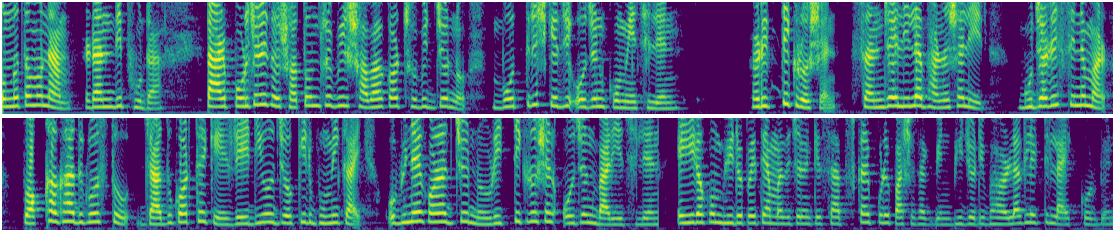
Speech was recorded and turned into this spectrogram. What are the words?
অন্যতম নাম রণদীপ হুডা। তার পরিচালিত স্বতন্ত্র বীর সভাকর ছবির জন্য বত্রিশ কেজি ওজন কমিয়েছিলেন। ঋত্বিক রোশন, সঞ্জয় লীলা ভানুশালীর গুজারি সিনেমার পক্ষাঘাতগ্রস্ত জাদুকর থেকে রেডিও জকির ভূমিকায় অভিনয় করার জন্য ঋত্বিক রোশন ওজন বাড়িয়েছিলেন। এই রকম ভিডিও পেতে আমাদের চ্যানেলকে সাবস্ক্রাইব করে পাশে থাকবেন। ভিডিওটি ভালো লাগলে একটি লাইক করবেন।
